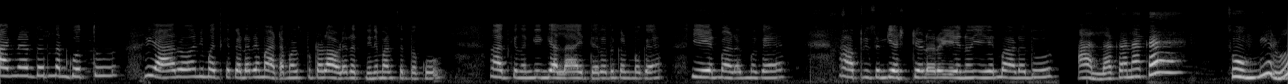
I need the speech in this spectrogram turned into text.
ಆಗ್ನಾರ್ದವ್ರು ನನಗೆ ಗೊತ್ತು. ಯಾರೋ ನಿಮ್ಮ ಅದಕ್ಕೆ ಕಡೆ ಮಾಟ ಮಾಡಿಸ್ಬಿಟ್ಟಾಳ, ಅವಳೆ ರತ್ನಿನೇ ಮಾಡಿಸಿರ್ಬೇಕು. ಅದಕ್ಕೆ ನನಗೆ ಹಿಂಗೆಲ್ಲ ಆಯ್ತಾ ಇರೋದು ಕಣ್ಮಗ ಏನು ಮಾಡೋದು ಮಗ? ಆಪ್ರೇಷನ್ಗೆ ಎಷ್ಟು ಹೇಳೋರು, ಏನೋ ಏನು ಮಾಡೋದು? ಅಲ್ಲ ಕನಕ ಸುಮ್ಮನಿರು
